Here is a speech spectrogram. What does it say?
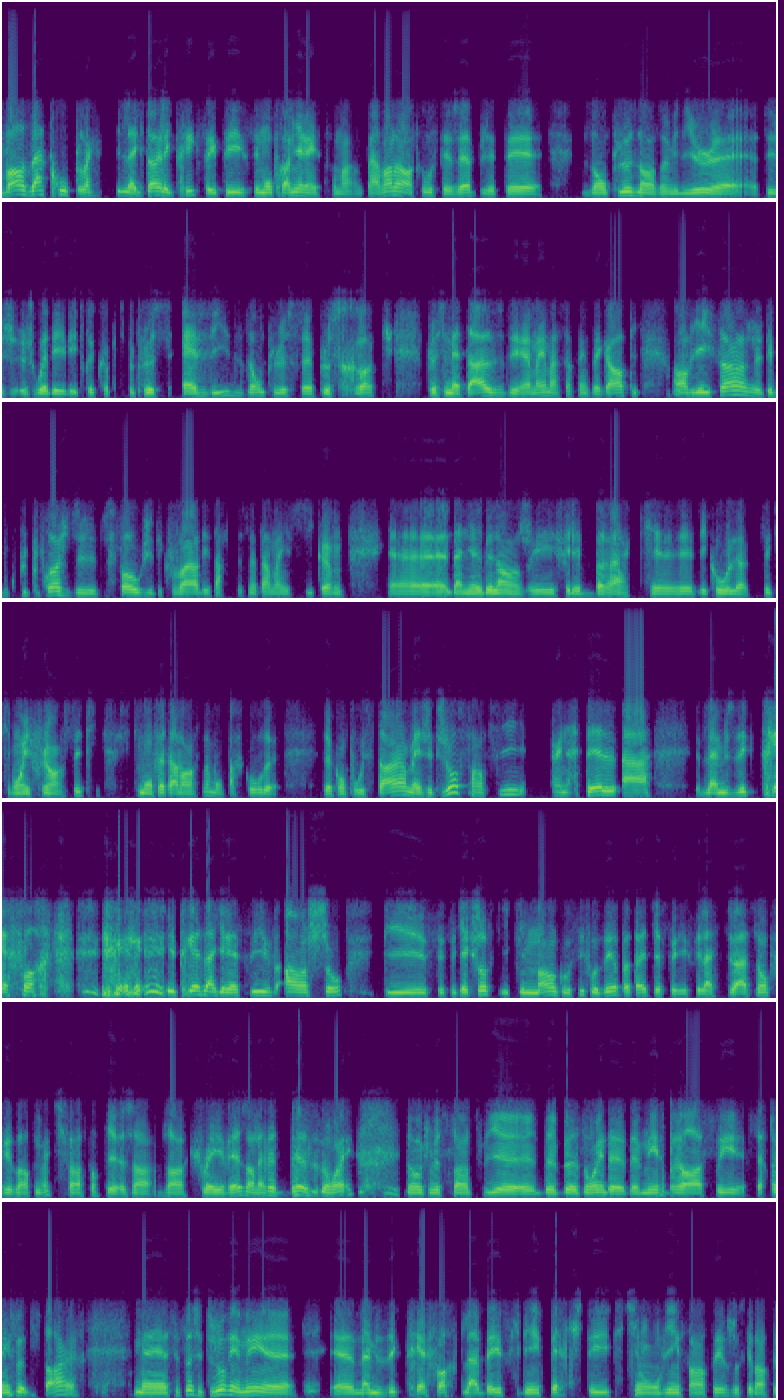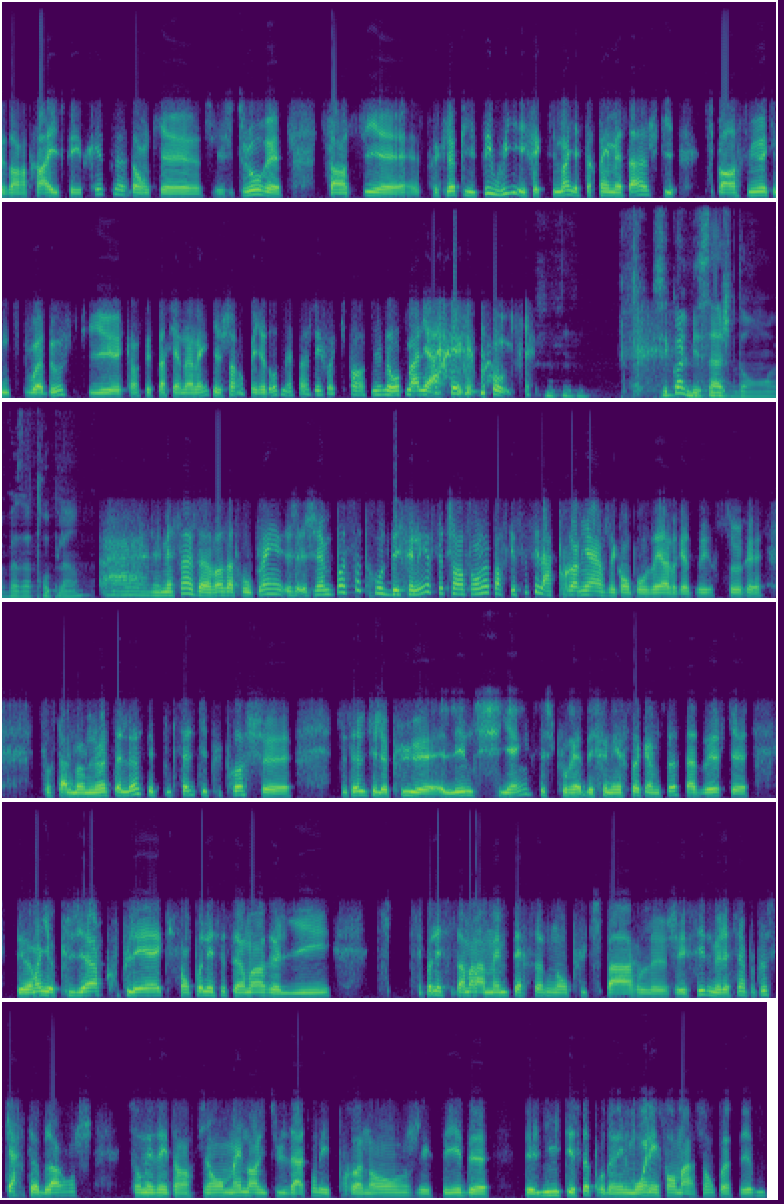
vase à trop plein. La guitare électrique, c'était c'est mon premier instrument. Avant d'entrer au cégep, j'étais disons plus dans un milieu euh, je jouais des, des trucs un petit peu plus heavy, disons plus euh, plus rock, plus metal, je dirais même à certains égards. Puis en vieillissant, j'étais beaucoup plus, plus proche du, du folk. J'ai découvert des artistes notamment ici comme euh, Daniel Bélanger, Philippe Braque, euh, des colocs, qui m'ont influencé puis qui m'ont fait avancer dans mon parcours de, de compositeur. Mais j'ai toujours senti un appel à de la musique très forte et très agressive en show. Puis c'est quelque chose qui, me manque aussi. Il faut dire peut-être que c'est la situation présentement qui fait en sorte que j'en cravais, j'en avais besoin. Donc je me suis senti euh, de besoin de, de venir brasser certains auditeurs. Mais c'est ça, j'ai toujours aimé euh, euh, la musique très forte, la bass qui vient percuter puis qui on vient sentir jusque dans ses entrailles, ses tripes. là. Donc euh, j'ai toujours senti ce truc-là. Puis tu sais, oui, effectivement, il y a certains messages qui, qui passent mieux avec une petite voix douce, puis euh, quand c'est Pascal Nolin qui le chante, mais il y a d'autres messages des fois qui passent mieux d'une autre manière. Donc C'est quoi le message dans Vasa trop plein Ah, le message de vase à trop plein, j'aime pas ça trop le définir, cette chanson-là, parce que ça, c'est la première que j'ai composée, à vrai dire, sur, euh, sur cet album-là. Celle-là, c'est celle qui est plus proche, euh, c'est celle qui est le plus euh, lynch-chien, si je pourrais définir ça comme ça, c'est-à-dire que c'est vraiment, il y a plusieurs couplets qui sont pas nécessairement reliés, c'est pas nécessairement la même personne non plus qui parle. J'ai essayé de me laisser un peu plus carte blanche sur mes intentions, même dans l'utilisation des pronoms, j'ai essayé de de limiter ça pour donner le moins d'informations possible.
